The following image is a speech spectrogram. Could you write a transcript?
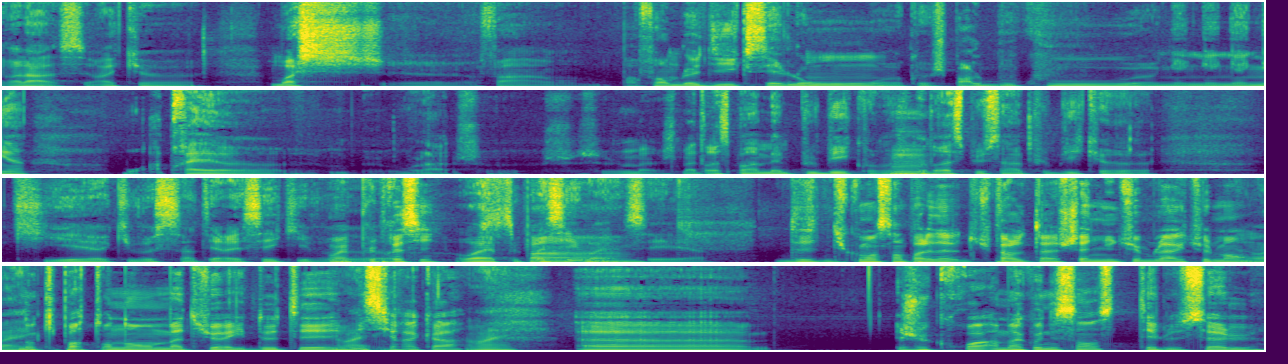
voilà, c'est vrai que moi, je- enfin, parfois on me le dit que c'est long, euh, que je parle beaucoup, gna, gna, gna, gna. Bon, après, euh, voilà, je, je, je m'adresse pas à un même public. quoi. Moi, Je Mm. m'adresse plus à un public euh, qui est qui veut s'intéresser, qui veut Ouais, plus précis. Ouais, C'est plus précis. un- Ouais, c'est euh, Tu commences à en parler. Tu parles de ta chaîne YouTube là actuellement, Ouais. donc qui porte ton nom, Mathieu avec deux T et Ouais. Missiraka. ouais. Euh, je crois, à ma connaissance, tu es le seul.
